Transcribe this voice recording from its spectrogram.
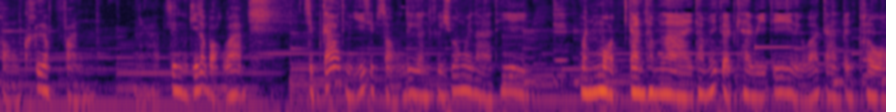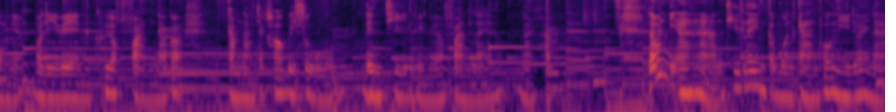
ของเคลือบฟันนะครับซึ่งเมื่อกี้เราบอกว่า 19-22 เดือนคือช่วงเวลาที่มันหมดการทำลายทำให้เกิด cavity หรือว่าการเป็นโพรงเนี่ยบริเวณเคลือบฟัน แล้วก็กำลังจะเข้าไปสู่เดนทีหรือเนื้อฟันแล้วนะครับ แล้วมันมีอาหารที่เร่งกระบวนการพวกนี้ด้วยนะ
